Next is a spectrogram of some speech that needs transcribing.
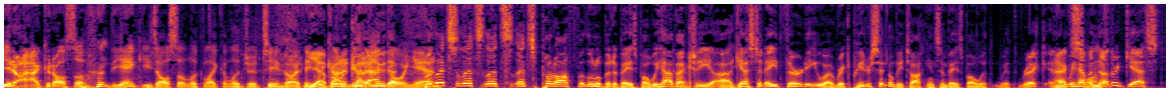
you know, I could also the Yankees also look like a legit team, though. I think yeah, we kind of knew that knew going in. But let's let's let's let's put off a little bit of baseball. We have actually uh, a guest at eight thirty. Uh, Rick Peterson will be talking some baseball with with Rick, and then we have another guest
